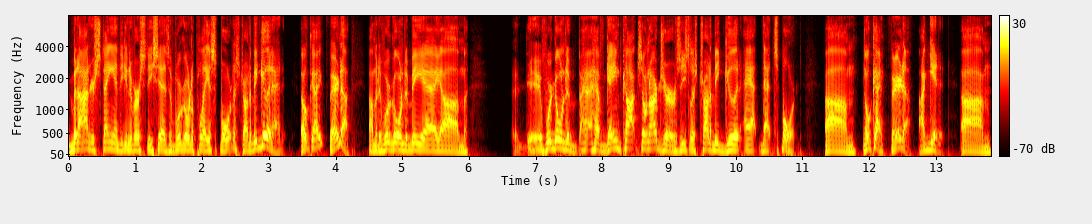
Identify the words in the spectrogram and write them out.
but I understand the university says if we're going to play a sport, let's try to be good at it. Okay, fair enough. I mean, if we're going to be a, um, if we're going to have Gamecocks on our jerseys, let's try to be good at that sport. Um, okay, fair enough. I get it. Um,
